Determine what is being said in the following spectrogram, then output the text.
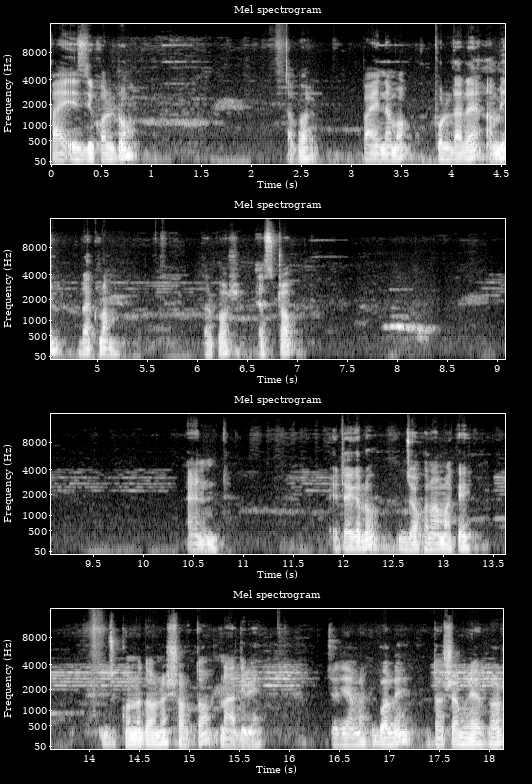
pi is equal to তারপর পাই নামক ফোল্ডারে আমি রাখলাম। তারপর স্টপ অ্যান্ড এটা গেল যখন আমাকে কোনো ধরনের শর্ত না দিবে। যদি আমাকে বলে দশমিকের পর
